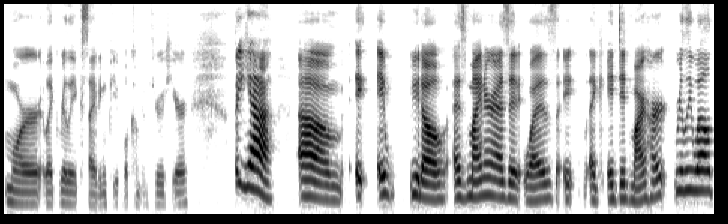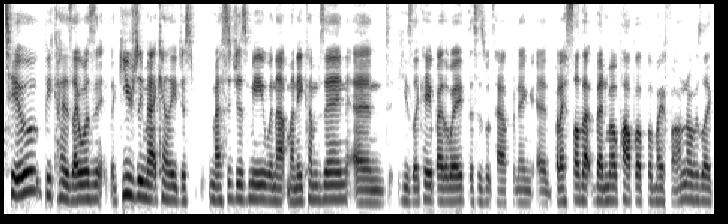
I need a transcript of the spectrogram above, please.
more like really exciting people coming through here. But yeah, um, it it you know as minor as it was, it like it did my heart really well too because I wasn't like usually Matt Kelly just messages me when that money comes in and he's like, hey, by the way, this is what's happening. And but I saw that Venmo pop up on my phone and I was like,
